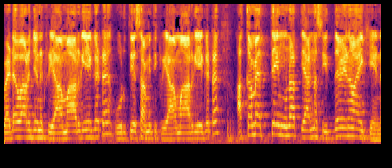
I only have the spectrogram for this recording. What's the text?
වැඩවර්ජන ක්‍රියාමාර්ගයකට වෘත්තීය සමිති ක්‍රියාමාර්ගයකට අකමැත්තෙන් උනත් යන්න සිද්ධ වෙනවායි කියන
